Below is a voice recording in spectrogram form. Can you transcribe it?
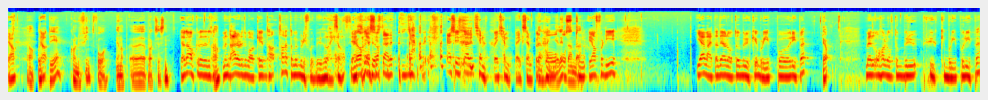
Ja. Ja, og Ja. det kan du fint få gjennom øh, praksisen. Ja, det er akkurat det du kan. Men der er du tilbake. Ta, ta dette med blyforbudet. da, ikke sant? Jeg, Ja, jeg syns ja. det er et jævlig Jeg synes det er et kjempe, kjempeeksempel Den henger litt, den der. Ja, fordi jeg veit at jeg har lov til å bruke bly på rype. Ja. Men å ha lov til å bru, bruke bly på rype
